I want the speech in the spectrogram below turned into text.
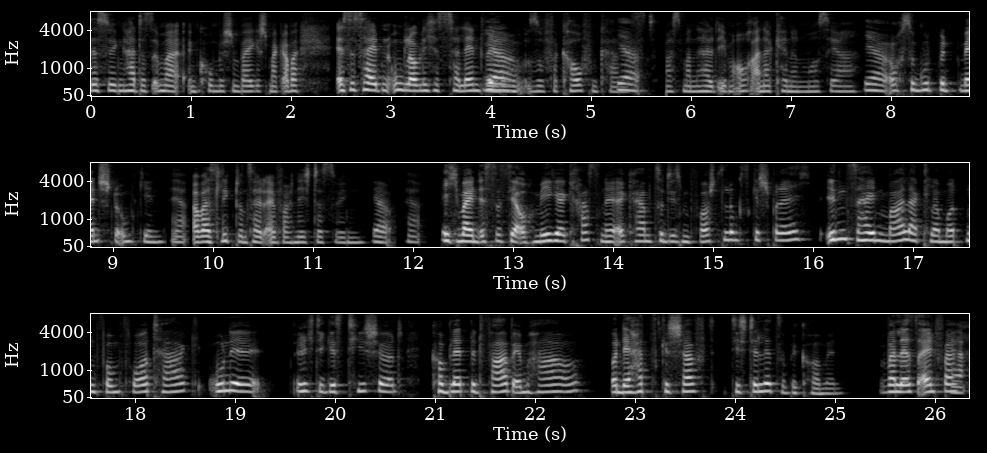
deswegen hat das immer einen komischen Beigeschmack. Aber es ist halt ein unglaubliches Talent, wenn Ja. du so verkaufen kannst. Ja. Was man halt eben auch anerkennen muss, ja. ja, auch so gut mit Menschen umgehen. Ja. Aber es liegt uns halt einfach nicht, deswegen. Ja. Ja. Ich meine, es ist ja auch mega krass, ne? Er kam zu diesem Vorstellungsgespräch in seinen Malerklamotten vom Vortag, ohne richtiges T-Shirt, komplett mit Farbe im Haar. Und er hat es geschafft, die Stelle zu bekommen. Weil er es einfach,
